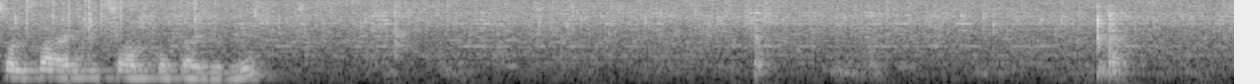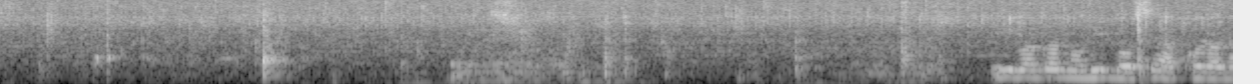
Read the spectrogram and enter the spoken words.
ಸ್ವಲ್ಪ ಆಯಿಲ್ ಸಾರ್ಕೋತಾ ಇದ್ದೀನಿ. ಇವಾಗ ನೋಡಿ ದೋಸೆ ಹಾಕ್ಕೊಳ್ಳೋಣ.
